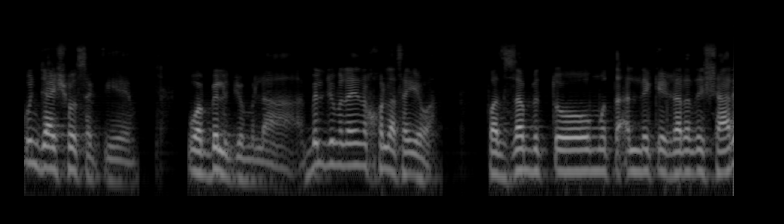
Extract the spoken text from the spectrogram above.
गुंजाइश हो सकती है। वह बिल जुमला बिल जुमला खुला सही हुआ। फजब तो मुतल के गरज शार।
